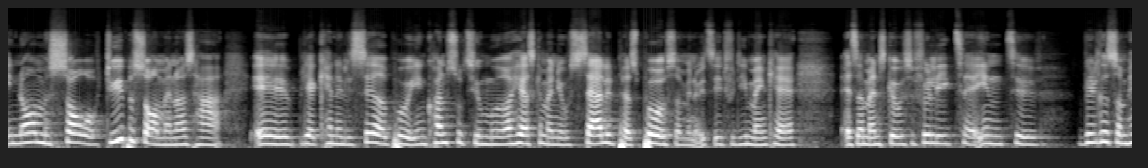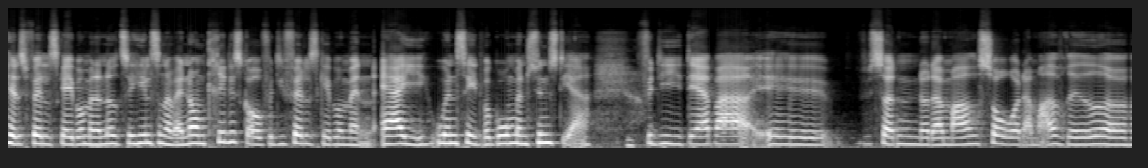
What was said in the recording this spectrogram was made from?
enorme sorg, dybe sorg, man også har, øh, bliver kanaliseret på en konstruktiv måde. Og her skal man jo særligt passe på som minoritet, fordi man kan, altså man skal jo selvfølgelig ikke tage ind til hvilket som helst fællesskab, og man er nødt til hele tiden at være enormt kritisk over for de fællesskaber, man er i, uanset hvor gode man synes, de er. Ja. Fordi det er bare øh, sådan, når der er meget sorg, og der er meget vrede og,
